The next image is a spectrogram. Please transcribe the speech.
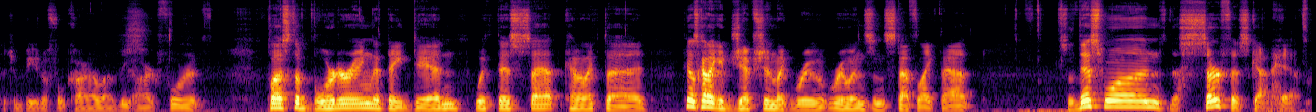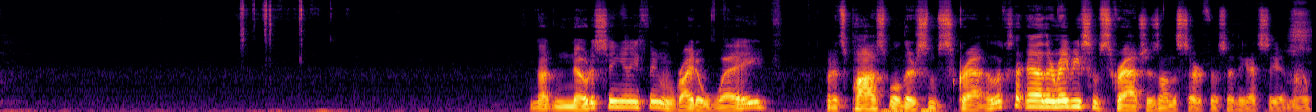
Such a beautiful card. I love the art for it. Plus the bordering that they did with this set, kind of like the feels kind of like Egyptian, like ru- ruins and stuff like that. So this one, the surface got hit. Not noticing anything right away, but it's possible there's some scratch. It looks like uh, there may be some scratches on the surface. I think I see it now.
